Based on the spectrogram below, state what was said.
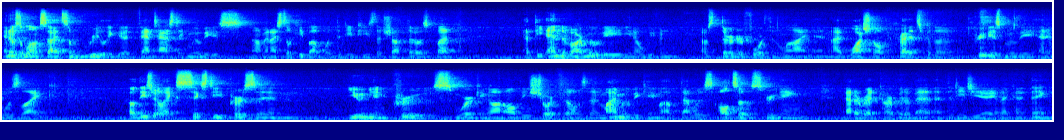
And it was alongside some really good, fantastic movies. Um, and I still keep up with the DPs that shot those. But at the end of our movie, you know, we've been, I was third or fourth in line, and I'd watched all the credits for the previous movie, and it was like, oh, these are like 60 person union crews working on all these short films. And then my movie came up that was also screening at a red carpet event at the DGA and that kind of thing.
